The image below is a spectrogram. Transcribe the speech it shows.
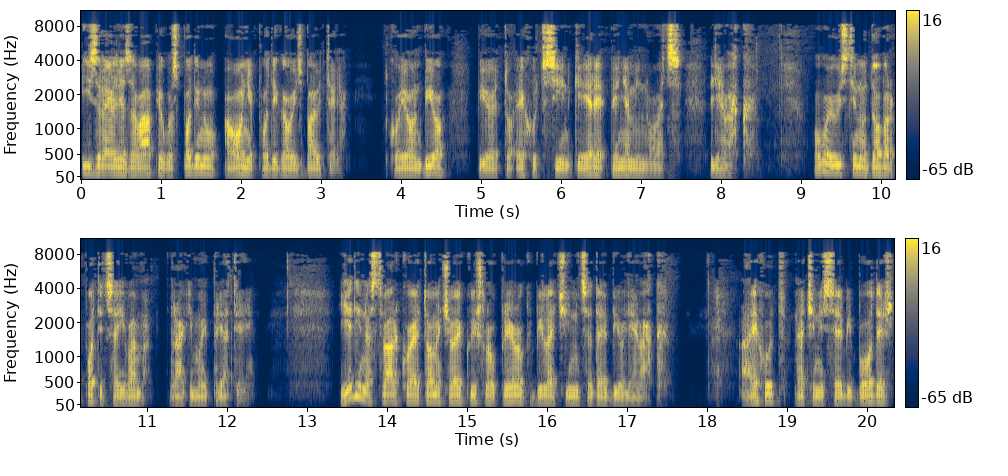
Izrael je zavapio gospodinu, a on je podigao izbavitelja. Tko je on bio? Bio je to Ehud sin Gere, Benjaminovac, ljevak. Ovo je uistinu dobar poticaj i vama dragi moji prijatelji. Jedina stvar koja je tome čovjeku išla u prilog bila je činjenica da je bio ljevak. A Ehud načini sebi bodež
